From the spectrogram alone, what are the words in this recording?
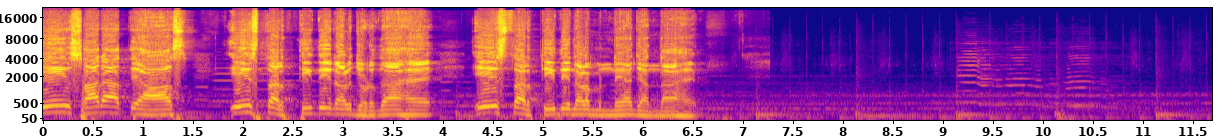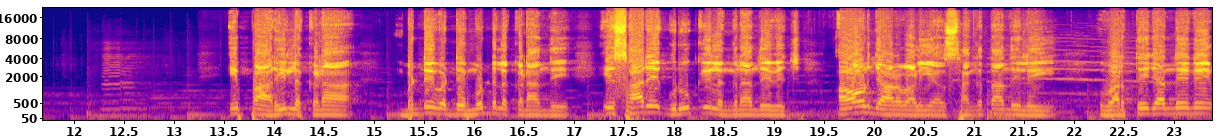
ਇਹ ਸਾਰਾ ਇਤਿਹਾਸ ਇਸ ਧਰਤੀ ਦੇ ਨਾਲ ਜੁੜਦਾ ਹੈ, ਇਸ ਧਰਤੀ ਦੇ ਨਾਲ ਮੰਨਿਆ ਜਾਂਦਾ ਹੈ। ਇਹ ਭਾਰੀ ਲੱਕੜਾਂ ਵੱਡੇ ਵੱਡੇ ਮੁੱਢ ਲੱਕੜਾਂ ਦੇ, ਇਹ ਸਾਰੇ ਗੁਰੂ ਕੇ ਲੰਗਰਾਂ ਦੇ ਵਿੱਚ ਆਉਣ ਜਾਣ ਵਾਲੀਆਂ ਸੰਗਤਾਂ ਦੇ ਲਈ ਵਰਤੇ ਜਾਂਦੇ ਨੇ।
